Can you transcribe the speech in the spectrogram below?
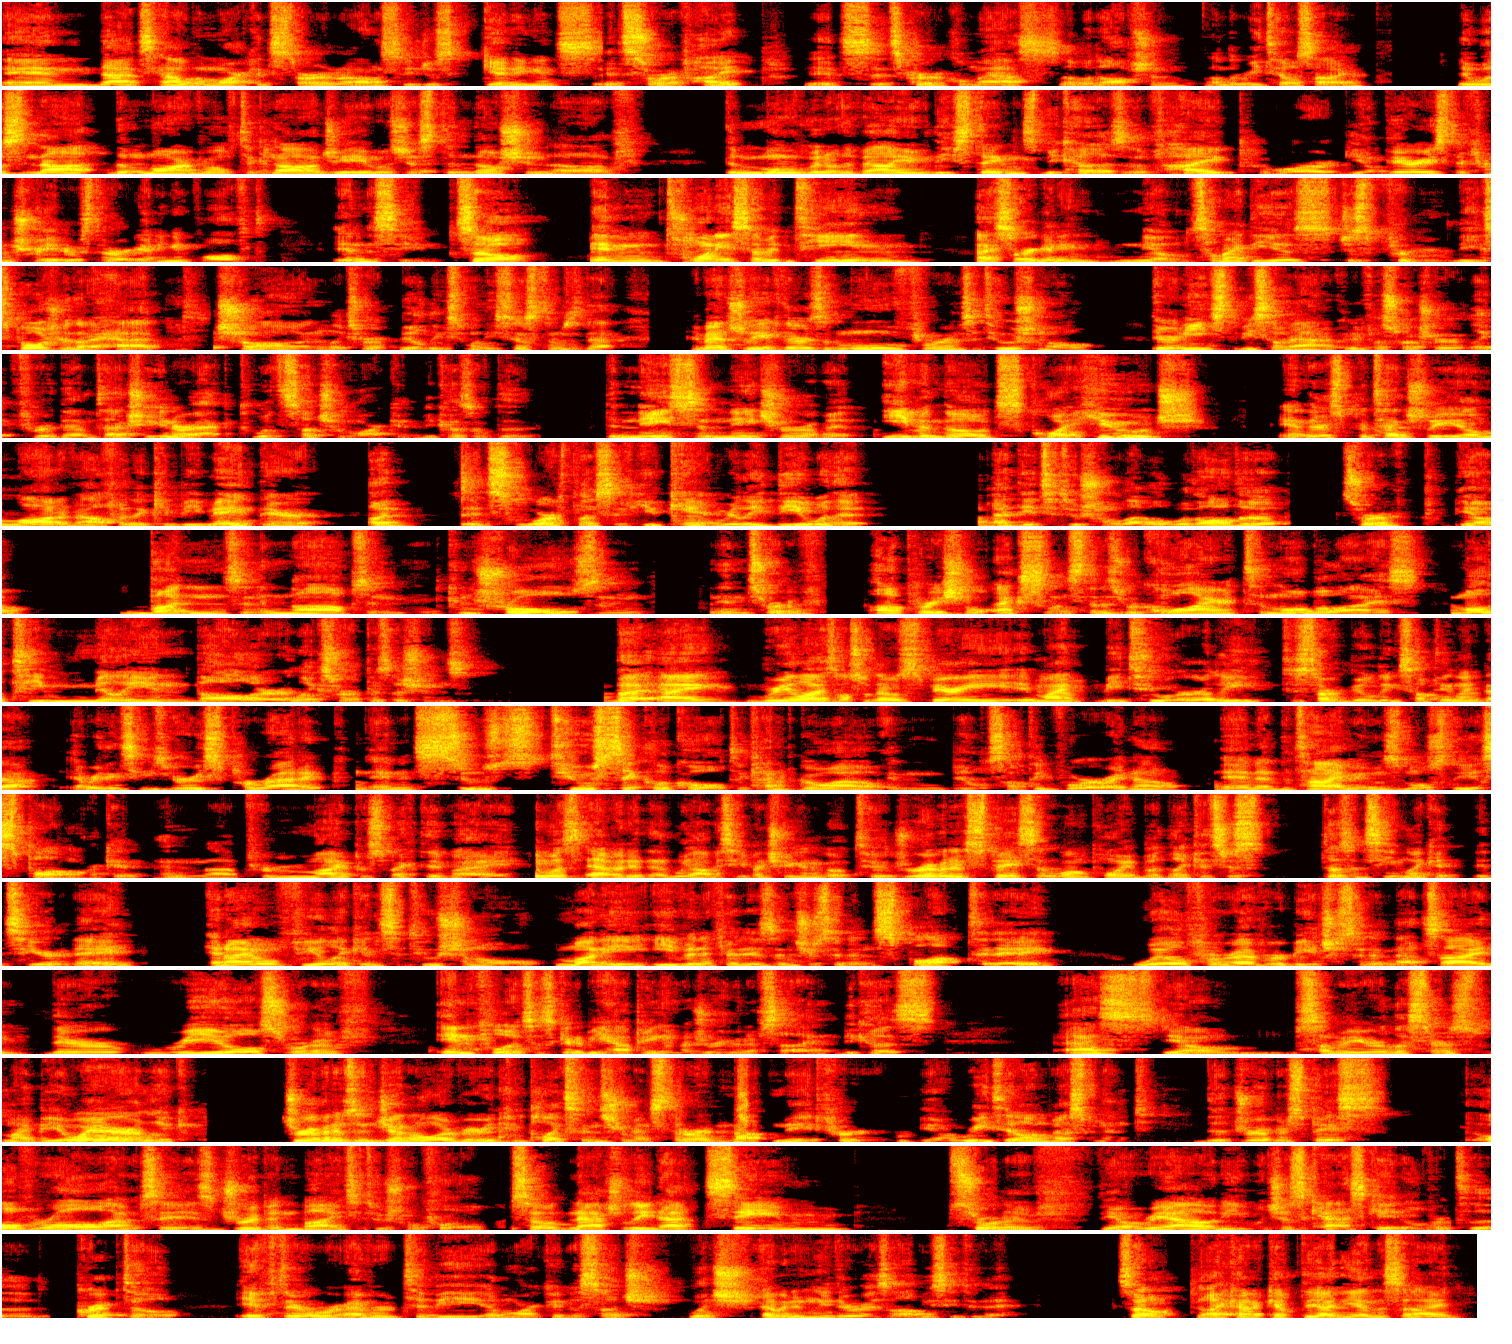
And that's how the market started honestly just getting its its sort of hype its its critical mass of adoption on the retail side it was not the marvel of technology. It was just the notion of the movement of the value of these things because of hype or you know various different traders that are getting involved in the scene. So in 2017, I started getting you know some ideas just from the exposure that I had Shaw and like sort of building some of these systems that eventually if there's a move for institutional, there needs to be some adequate infrastructure like for them to actually interact with such a market because of the the nascent nature of it. Even though it's quite huge and there's potentially a lot of alpha that can be made there, but it's worthless if you can't really deal with it at the institutional level with all the sort of you know buttons and knobs and controls and and sort of operational excellence that is required to mobilize multi-million dollar like sort of positions but I realized also that was very, it might be too early to start building something like that. Everything seems very sporadic and it's too, too cyclical to kind of go out and build something for it right now. And at the time, it was mostly a spot market. And uh, from my perspective, I it was evident that we obviously eventually going to go to a derivative space at one point, but like it just doesn't seem like it, it's here today. And I don't feel like institutional money, even if it is interested in spot today, will forever be interested in that side. They're real sort of influence is going to be happening on the derivative side because as you know some of your listeners might be aware like derivatives in general are very complex instruments that are not made for you know retail investment. The derivative space overall i would say is driven by institutional flow. So naturally that same sort of you know reality would just cascade over to crypto if there were ever to be a market as such which evidently there is obviously today. So i kind of kept the idea on the side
